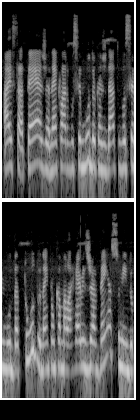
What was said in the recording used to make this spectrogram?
a estratégia, né? Claro, você muda o candidato, você muda tudo, né? Então, Kamala Harris já vem assumindo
